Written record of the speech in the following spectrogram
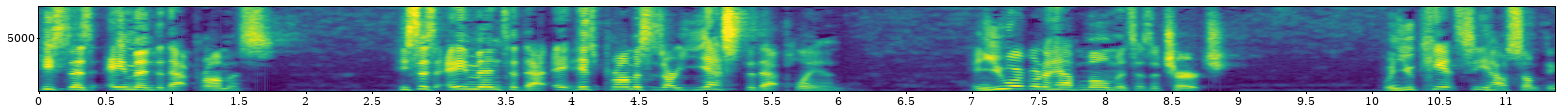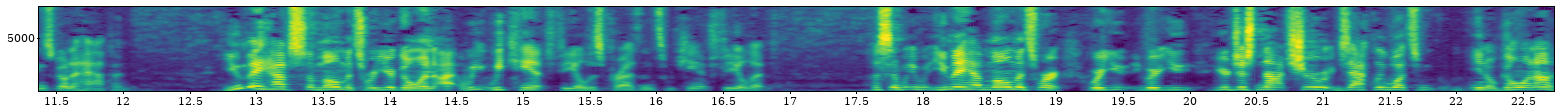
he says amen to that promise. He says amen to that. His promises are yes to that plan. And you are going to have moments as a church when you can't see how something's going to happen. You may have some moments where you're going, we, we can't feel His presence. We can't feel it. Listen, we, you may have moments where, where you, where you, you're just not sure exactly what's, you know, going on.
